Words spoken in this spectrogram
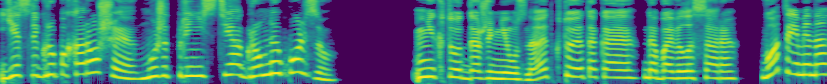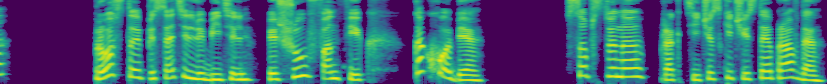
«Если группа хорошая, может принести огромную пользу». «Никто даже не узнает, кто я такая», — добавила Сара. «Вот именно». «Просто писатель-любитель. Пишу фанфик. Как хобби». Собственно, практически чистая правда.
